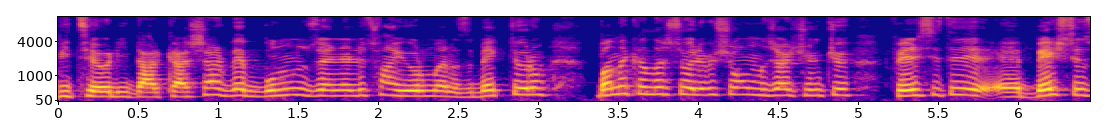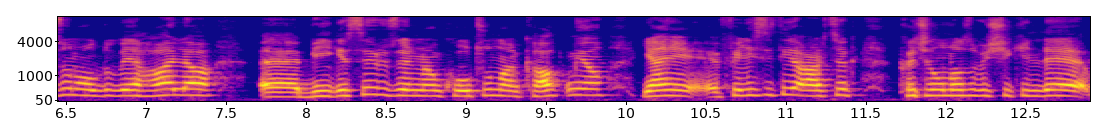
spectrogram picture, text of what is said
bir teoriydi arkadaşlar ve bunun üzerine lütfen yorumlarınızı bekliyorum. Bana kalırsa öyle bir şey olmayacak çünkü Felicity 5 sezon oldu ve hala e, bilgisayar üzerinden koltuğundan kalkmıyor. Yani e, Felicity artık kaçınılmaz bir şekilde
